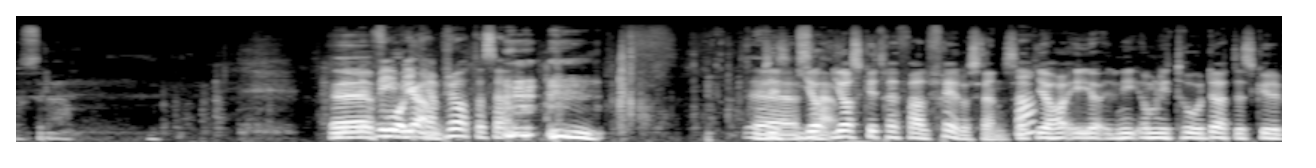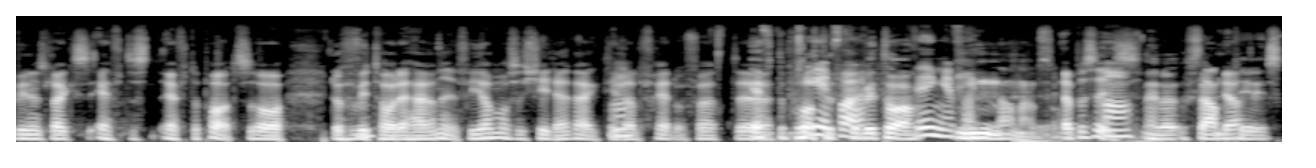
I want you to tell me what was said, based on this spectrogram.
och sådär. vi, Eh, vi, vi kan prata sen. Eh, Precis. Jag, jag ska träffa Alfredo sen, så att jag, jag, ni, om ni trodde att det skulle bli någon slags efter, efterprat så då får vi ta det här nu, för jag måste kila iväg till Mm. Alfredo för att... eh, Efterpratet får vi ta innan alltså. ja, precis. Ja. Eller samtidigt.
